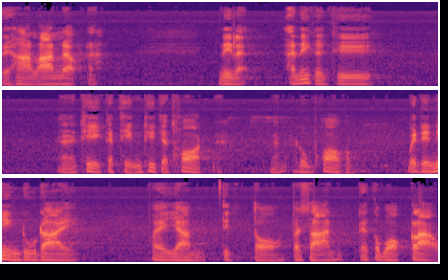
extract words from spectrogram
ได้ห้าล้านแล้วนะนี่แหละ อันนี้ก็คือที่กระถินที่จะทอดหลวงพ่อก็ไม่ได้นิ่งดูดายพยายามติดต่อประสานแต่ก็บอกกล่าว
